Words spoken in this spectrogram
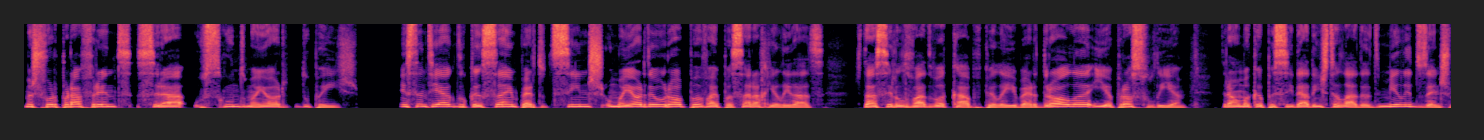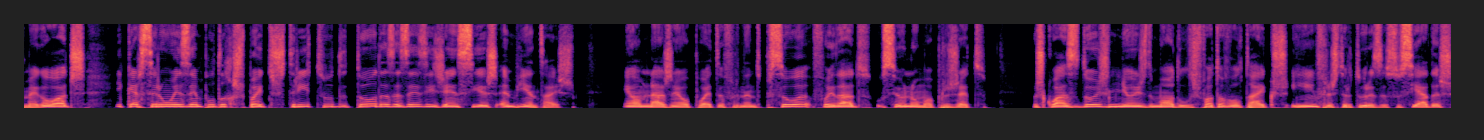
mas se for para a frente, será o segundo maior do país. Em Santiago do Cacém, perto de Sines, o maior da Europa vai passar à realidade. Está a ser levado a cabo pela Iberdrola e a Prosolia. Terá uma capacidade instalada de 1.200 megawatts e quer ser um exemplo de respeito estrito de todas as exigências ambientais. Em homenagem ao poeta Fernando Pessoa, foi dado o seu nome ao projeto. Os quase 2 milhões de módulos fotovoltaicos e infraestruturas associadas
